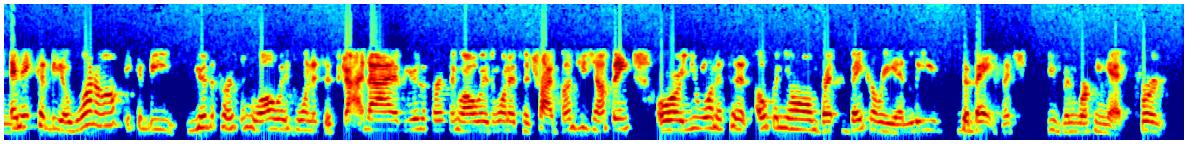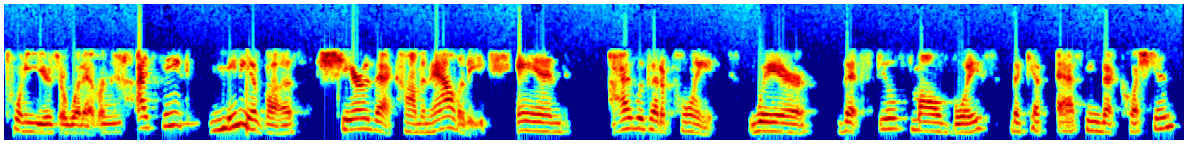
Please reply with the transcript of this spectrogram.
mm-hmm. and it could be a one off. It could be you're the person who always wanted to skydive. You're the person who always wanted to try bungee jumping, or you wanted to open your own bakery and leave the bank that you've been working at for 20 years or whatever. Mm-hmm. I think many of us share that commonality. And I was at a point where that still small voice that kept asking that question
